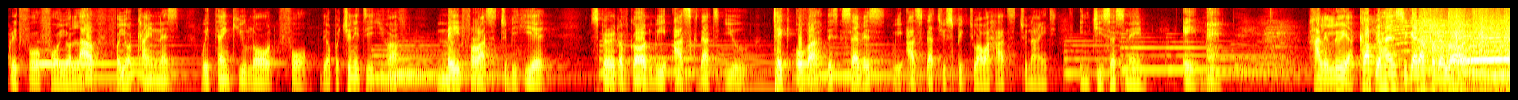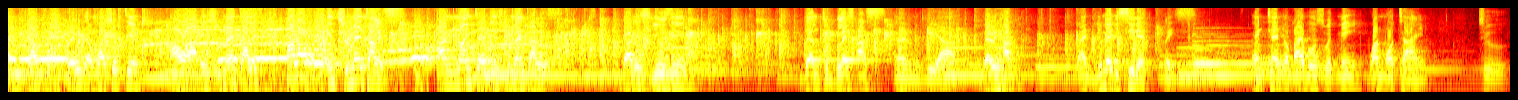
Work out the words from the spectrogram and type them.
Grateful for your love, for your kindness. We thank you, Lord, for the opportunity you have made for us to be here. Spirit of God, we ask that you take over this service. We ask that you speak to our hearts tonight. In Jesus' name, amen. Hallelujah. Clap your hands together for the Lord and clap for our praise and worship team, our instrumentalists, powerful instrumentalists, anointed instrumentalists. God is using them to bless us, and we are very happy. And you may be seated, please. And turn your Bibles with me one more time to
